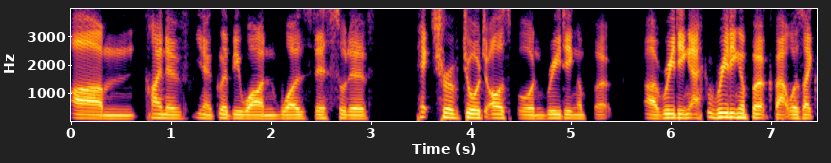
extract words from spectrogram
um kind of you know glibby one was this sort of picture of George Osborne reading a book, uh, reading reading a book that was like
